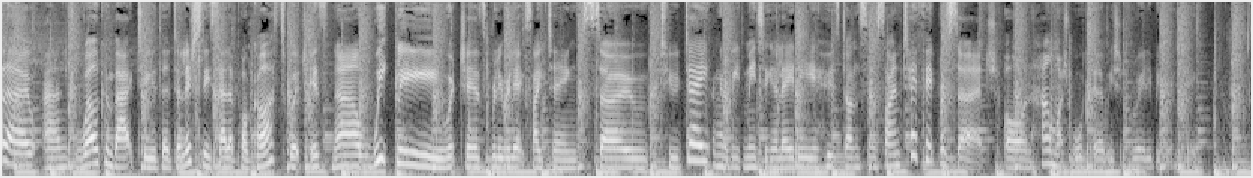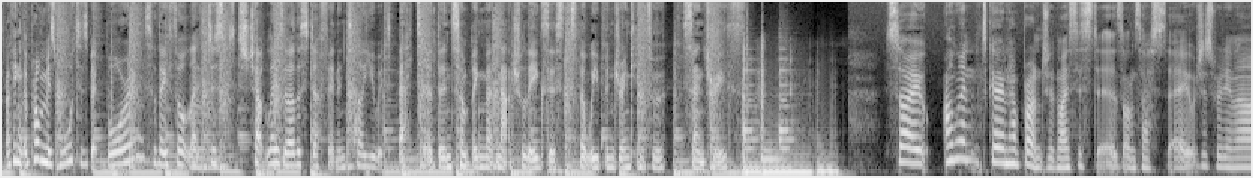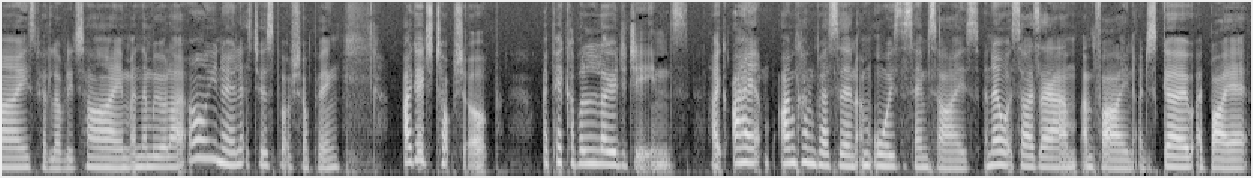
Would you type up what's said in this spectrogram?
Hello, and welcome back to the Deliciously Stella podcast, which is now weekly, which is really, really exciting. So, today I'm going to be meeting a lady who's done some scientific research on how much water we should really be drinking. I think the problem is water's a bit boring, so they thought let's mm. just chuck loads of other stuff in and tell you it's better than something that naturally exists that we've been drinking for centuries. So I went to go and have brunch with my sisters on Saturday, which was really nice. We had a lovely time. And then we were like, oh, you know, let's do a spot of shopping. I go to Topshop, I pick up a load of jeans. Like I, I'm kind of person. I'm always the same size. I know what size I am. I'm fine. I just go. I buy it.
